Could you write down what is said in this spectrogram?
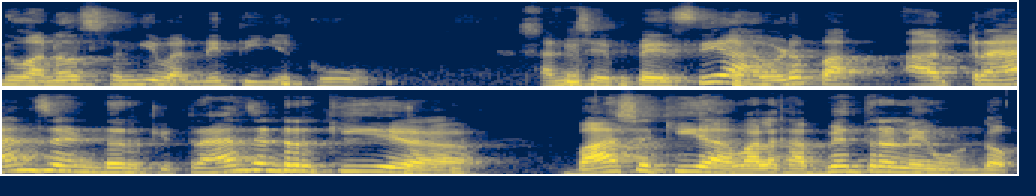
నువ్వు అనవసరంగా ఇవన్నీ తీయకు అని చెప్పేసి ఆవిడ ఆ ట్రాన్స్జెండర్కి ట్రాన్స్జెండర్కి భాషకి వాళ్ళకి అభ్యంతరాలు ఏమి ఉండవు.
